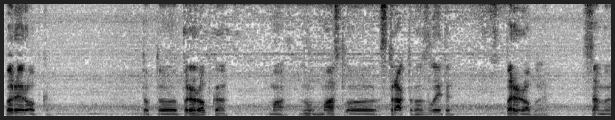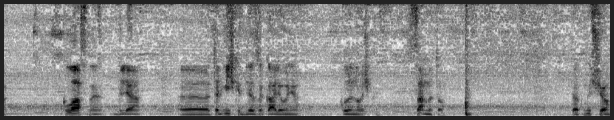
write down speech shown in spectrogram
переробка. Тобто переробка ну, масло з трактора злите, перероблене. Саме класне для е, термічки для закалювання клиночка. Саме то. Так, ну що,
